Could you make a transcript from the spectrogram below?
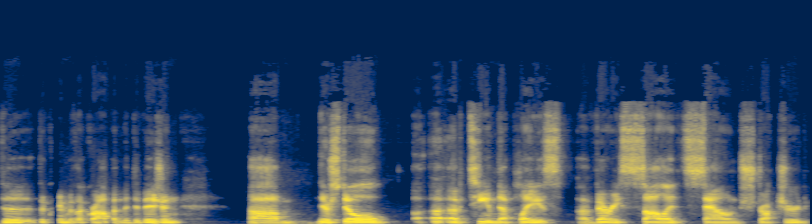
the the cream of the crop in the division. Um, they're still a, a, team that plays a very solid, sound, structured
